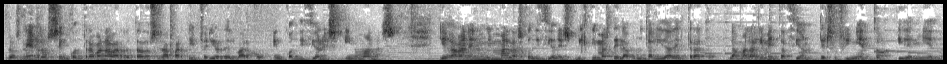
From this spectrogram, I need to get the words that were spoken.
Los negros se encontraban abarrotados en la parte inferior del barco, en condiciones inhumanas. Llegaban en muy malas condiciones, víctimas de la brutalidad del trato, la mala alimentación, del sufrimiento y del miedo.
